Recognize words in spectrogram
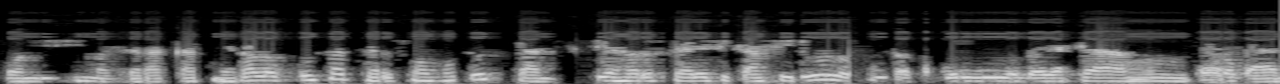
kondisi masyarakatnya. Kalau pusat harus memutuskan, dia harus verifikasi dulu untuk keburu banyak yang korban.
